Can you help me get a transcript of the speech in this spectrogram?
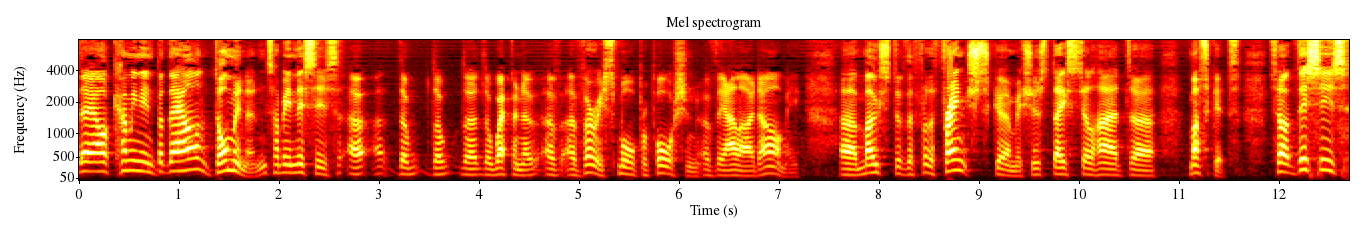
They are coming in, but they aren't dominant. I mean, this is uh, uh, the, the, the, the weapon of, of a very small proportion of the Allied army. Uh, most of the, for the French skirmishers, they still had uh, muskets. So this is,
